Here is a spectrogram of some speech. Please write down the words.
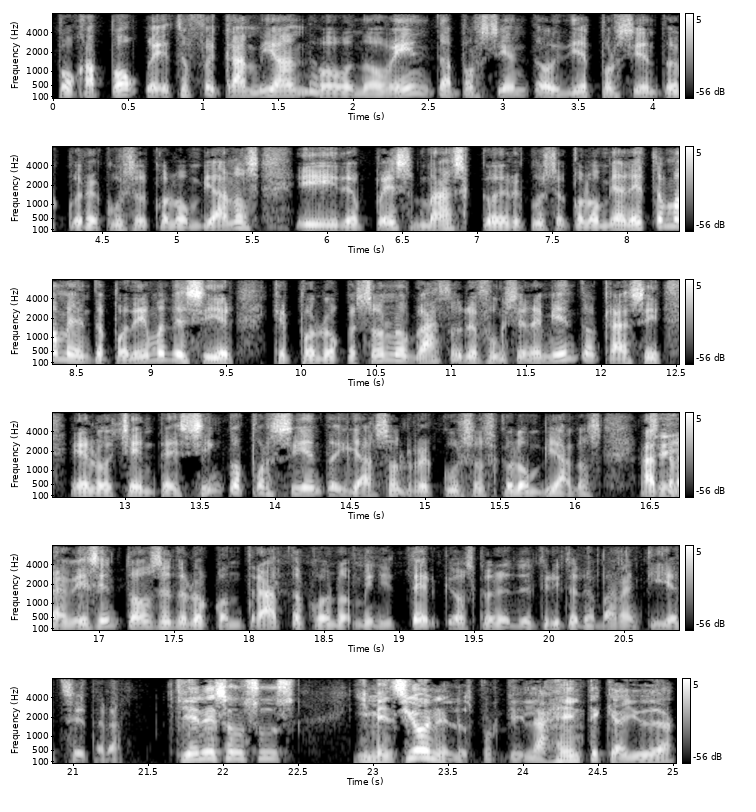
poco a poco esto fue cambiando, 90% y 10% de recursos colombianos y después más recursos colombianos. En este momento podemos decir que por lo que son los gastos de funcionamiento, casi el 85% ya son recursos colombianos, a través entonces de los contratos con los ministerios, con el distrito de Barranquilla, etcétera. ¿Quiénes son sus, y menciónenlos, porque la gente que ayuda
